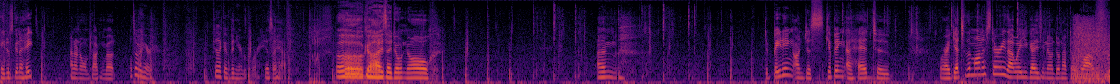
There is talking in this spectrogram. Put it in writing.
Haters gonna hate. I don't know what I'm talking about. What's over here? I feel like I've been here before. Yes, I have. Oh, guys, I don't know. I'm debating on just skipping ahead to where I get to the monastery. That way you guys, you know, don't have to watch.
